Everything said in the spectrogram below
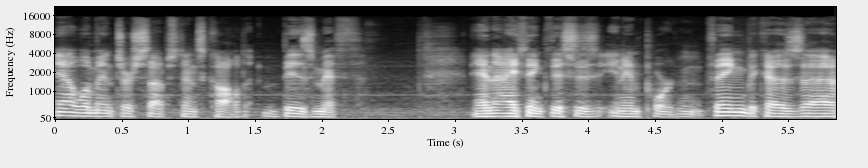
element or substance called bismuth. And I think this is an important thing because uh,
